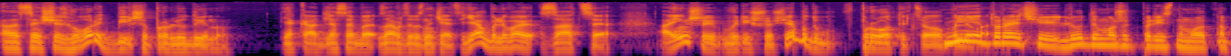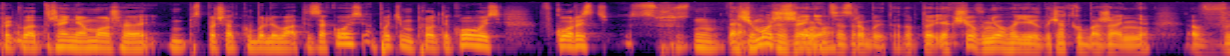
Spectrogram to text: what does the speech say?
Але це щось говорить більше про людину. Яка для себе завжди визначається. Я вболіваю за це. А інший вирішує, що я буду проти цього вболівати. Ні, до речі, люди можуть по-різному. От, наприклад, Женя може спочатку болювати за когось, а потім проти когось в користь. Ну, а чи може свого. Женя це зробити? Тобто, якщо в нього є спочатку бажання, в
